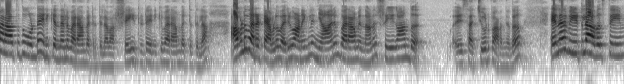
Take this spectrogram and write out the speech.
വരാത്തത് കൊണ്ട് എനിക്ക് എന്തായാലും വരാൻ പറ്റത്തില്ല. വർഷേ ഇട്ടിട്ട് എനിക്ക് വരാൻ പറ്റത്തില്ല. അവൾ വരട്ടെ അവൾ വരുവാണെങ്കിൽ ഞാനും വരാമെന്നാണ് ശ്രീകാന്ത് സച്ചിയോട് പറഞ്ഞത്. എന്നാൽ വീട്ടിലെ അവസ്ഥയും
